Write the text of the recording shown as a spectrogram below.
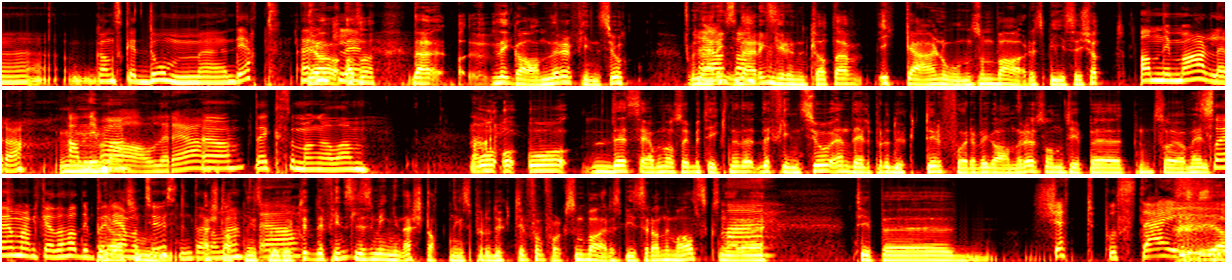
eh, ganske dum diett, egentlig. Ja, altså, det er, veganere fins jo. Men det er, en, det er en grunn til at det ikke er noen som bare spiser kjøtt. Animalere. Mm. Animalere, ja. Ja, det er ikke så mange av dem. Og, og, og det ser man også i butikkene. Det, det fins jo en del produkter for veganere, sånn type soyamelk. Soyamelk det hadde de på Ja, Rema sånn 1000 til og med. erstatningsprodukter. Det fins liksom ingen erstatningsprodukter for folk som bare spiser animalsk. Sånn type Kjøttpostei. ja,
